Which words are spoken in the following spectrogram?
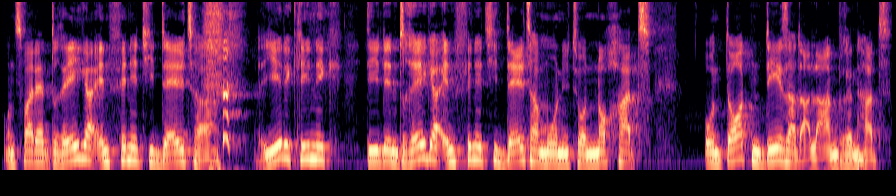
und zwar der Dräger Infinity Delta. Jede Klinik, die den Dräger Infinity Delta Monitor noch hat und dort einen Desert-Alarm drin hat,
